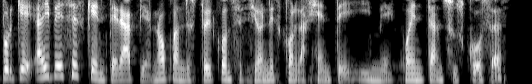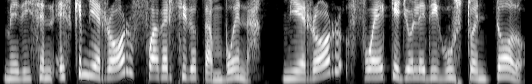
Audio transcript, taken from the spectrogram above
Porque hay veces que en terapia, ¿no? Cuando estoy con sesiones con la gente y me cuentan sus cosas, me dicen, es que mi error fue haber sido tan buena. Mi error fue que yo le di gusto en todo.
